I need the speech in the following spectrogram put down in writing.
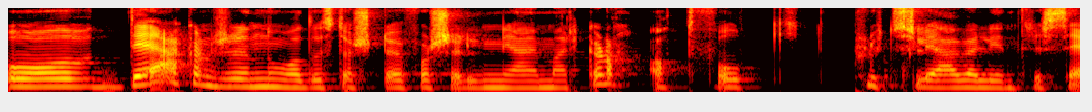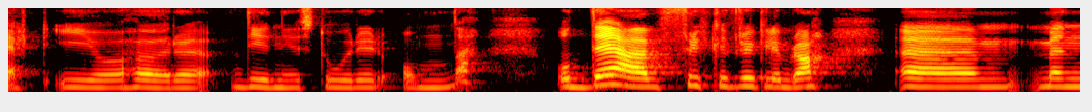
Og det er kanskje noe av det største forskjellen jeg merker. da, At folk plutselig er veldig interessert i å høre dine historier om det. Og det er fryktelig, fryktelig bra. Um, men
